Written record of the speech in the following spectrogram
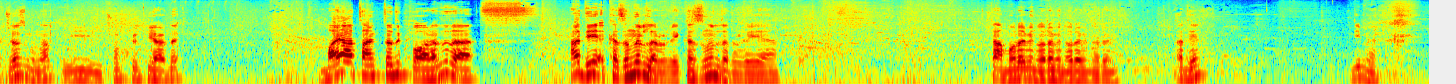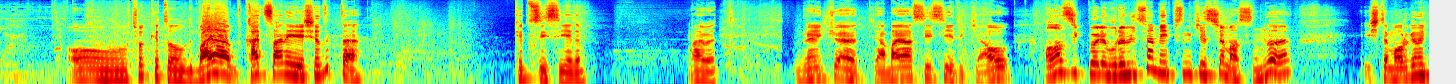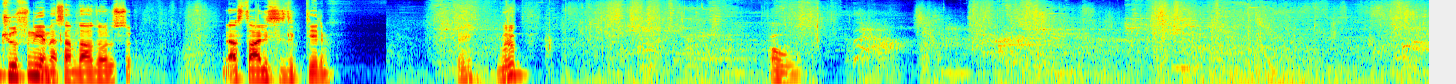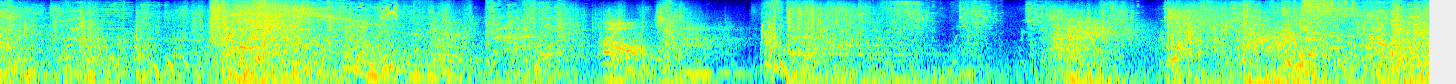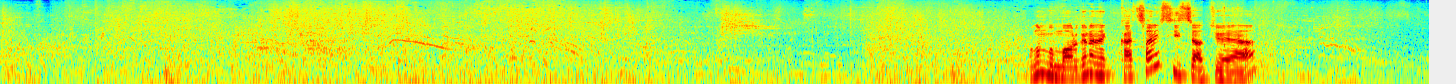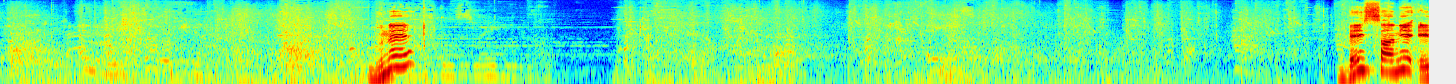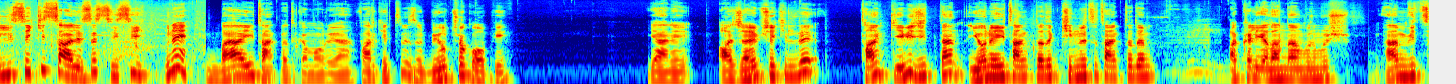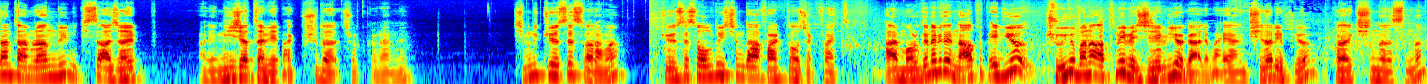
Öleceğiz mi lan? İyi çok kötü yerde. Bayağı tankladık bu arada da. Hadi kazanırlar orayı kazanırlar orayı ya. Tamam ora bin ora bin. Hadi. Değil mi? Oo çok kötü oldu. Baya kaç saniye yaşadık da. Kötü CC yedim. Evet. RQ evet. Ya bayağı CC yedik ya. O azıcık böyle vurabilsem hepsini keseceğim aslında da. İşte Morgan'ın Q'sunu yemesem daha doğrusu. Biraz talihsizlik diyelim. Şey, Vurup. Oo. Oğlum bu Morgan'a ne kaç saniye CC atıyor ya? Bu ne? 5 saniye 58 salise CC. Bu ne? Bayağı iyi tankladık ama oraya. Fark ettiniz mi? Build çok OP. Yani acayip şekilde tank gibi cidden Yone'yi tankladık. Kindred'i tankladım. Akali yalandan vurmuş. Hem Vincent hem Randuin ikisi acayip. Hani ninja tabii. Bak şu da çok önemli. Şimdi QSS var ama. QSS olduğu için daha farklı olacak fight. Hayır Morgana bile ne yapıp ediyor? Q'yu bana atmayı becerebiliyor galiba. Yani bir şeyler yapıyor. O kadar kişinin arasından.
